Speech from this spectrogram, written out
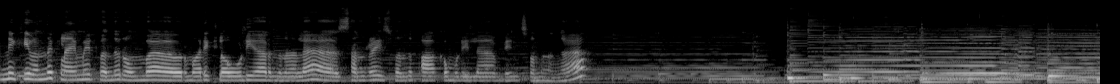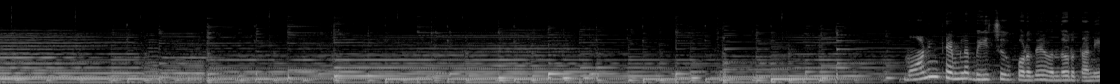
இன்னைக்கு வந்து கிளைமேட் வந்து ரொம்ப ஒரு மாதிரி க்ளவுடியாக இருந்தனால சன்ரைஸ் வந்து பார்க்க முடியல அப்படின்னு சொன்னாங்க. மார்னிங் டைமில் பீச்சுக்கு போகிறதே வந்து ஒரு தனி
